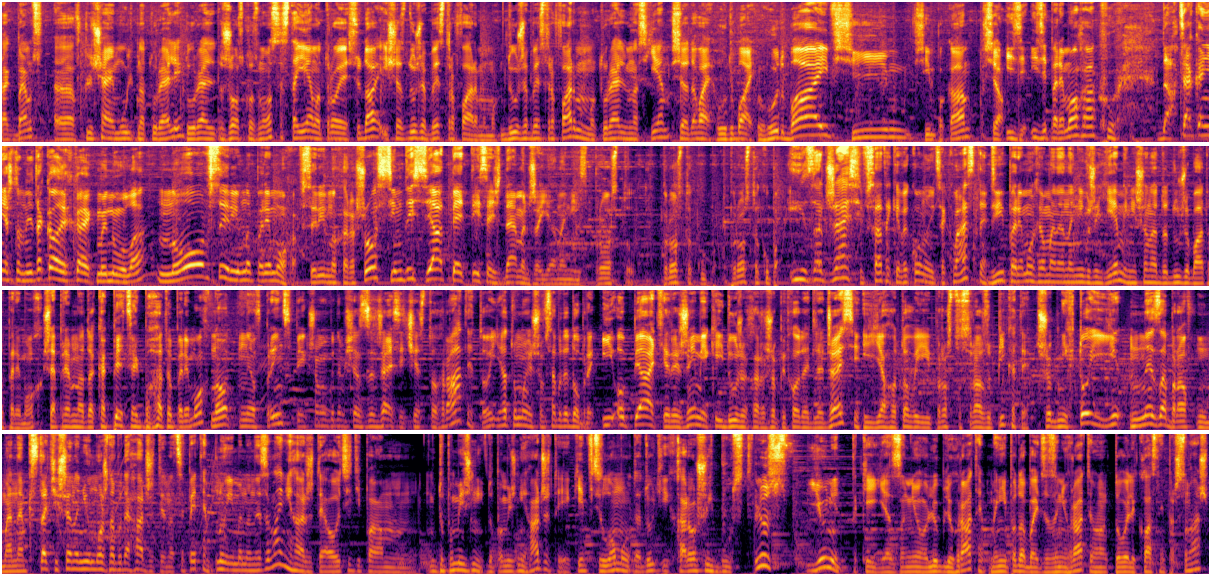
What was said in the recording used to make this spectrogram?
Так, Бемс, е, включаємо ульт на турелі. Турель жорстко зносить. Стаємо троє сюди і зараз дуже швидко фармимо. Дуже швидко фармимо. Турель у нас є. Все, давай, гудбай. Гудбай, всім, всім пока. Все, ізі, ізі перемога. Фух. Да. Ця, звісно, не така легка, як минула, но все рівно перемога. Все рівно хорошо. 75 тисяч демеджа я наніс. Просто, просто купа. Просто купа. І за Джесі все-таки виконуються квести. Дві перемоги в мене на ній вже є. Мені ще треба дуже багато перемог. Ще прям треба капець як багато перемог. Но в принципі, якщо ми будемо ще за Джесі чисто грати, то я думаю, що все буде добре. І опять режим, який дуже хорошо підходить для Джесі, і я готовий її просто сразу пікати, щоб ніхто її не забрав у мене. Кстати, ще на нього можна буде гаджети нацепити. Ну іменно не зелені гаджети, а оці, типа, допоміжні, допоміжні гаджети, які в цілому дадуть їй хороший буст. Плюс юніт такий, я за нього люблю грати. Мені подобається за нього грати, він доволі класний персонаж.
